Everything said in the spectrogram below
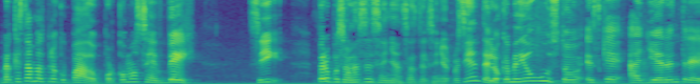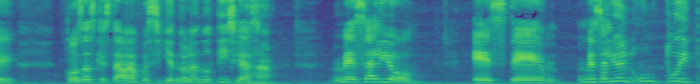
ver que está más preocupado por cómo se ve, ¿sí? Pero pues son las enseñanzas del señor presidente. Lo que me dio gusto es que ayer entre cosas que estaba pues siguiendo las noticias, Ajá. me salió este me salió un tuit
